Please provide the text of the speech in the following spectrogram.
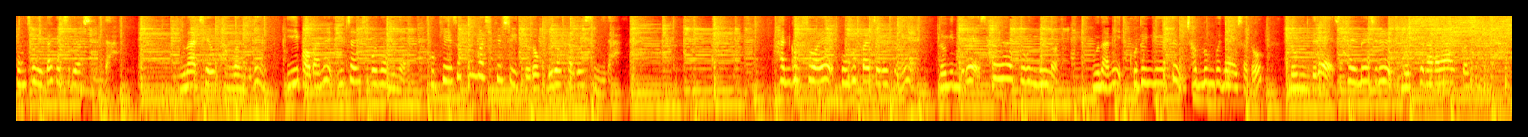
공청회가 개최되었습니다. 문화체육관광부는 이 법안을 2015년 이내 국회에서 통과시킬 수 있도록 노력하고 있습니다. 한국 수어의 보급 발전을 통해 농인들의 사회활동은 물론 문화 및 고등교육 등 전문 분야에서도 농인들의 삶의 질을 높여나가야 할 것입니다.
